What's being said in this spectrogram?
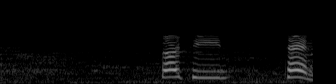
13, 10.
